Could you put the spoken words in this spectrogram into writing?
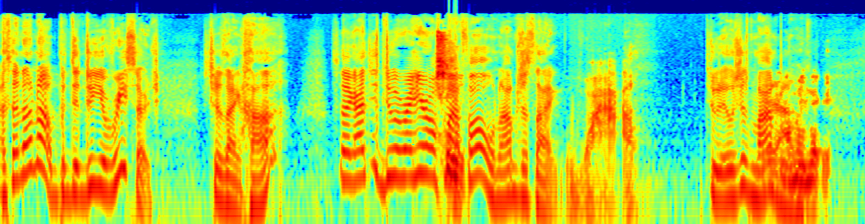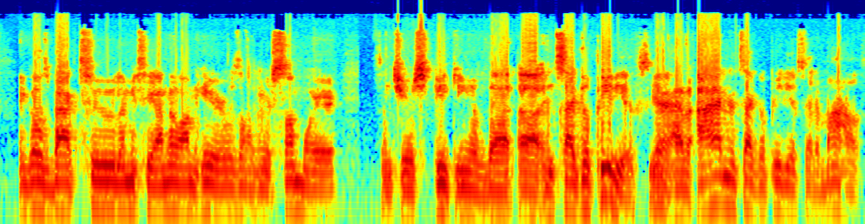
I said, no, no, but to do your research. She was like, huh? So like, I just do it right here off my phone. I'm just like, wow, dude, it was just mind I mean, it, it goes back to. Let me see. I know I'm here. It was on here somewhere. Since you're speaking of that, uh, encyclopedias. Yeah, I, have, I had an encyclopedia set in my house,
